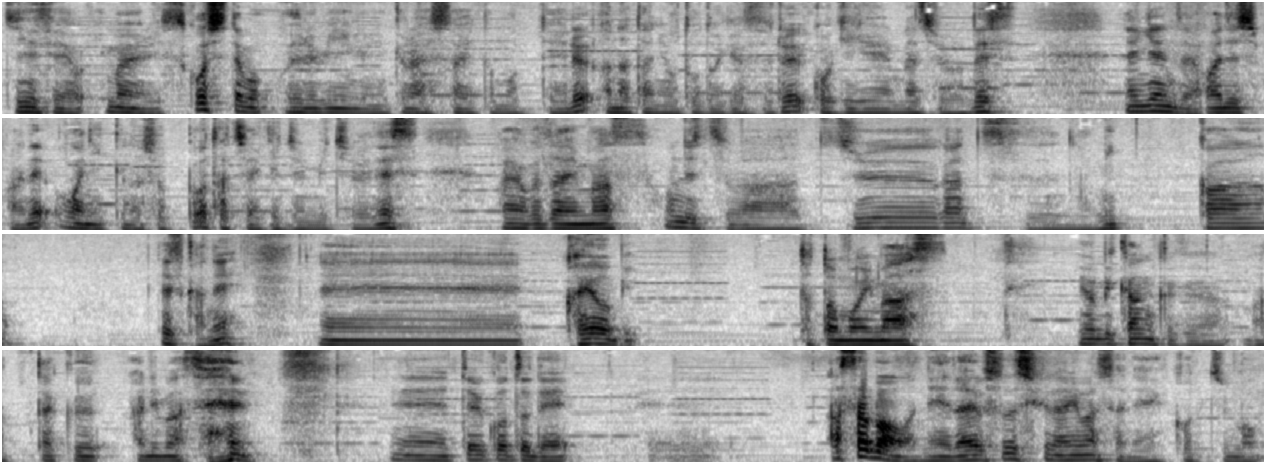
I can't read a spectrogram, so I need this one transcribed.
人生を今より少しでもウェルビーイングに暮らしたいと思っているあなたにお届けするご機嫌ラジオです。現在淡路島でオーガニックのショップを立ち上げ準備中です。おはようございます。本日は10月の3日ですかね、えー、火曜日だと思います。曜日感覚が全くありません。えー、ということで、えー、朝晩はねだいぶ涼しくなりましたねこっちも。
